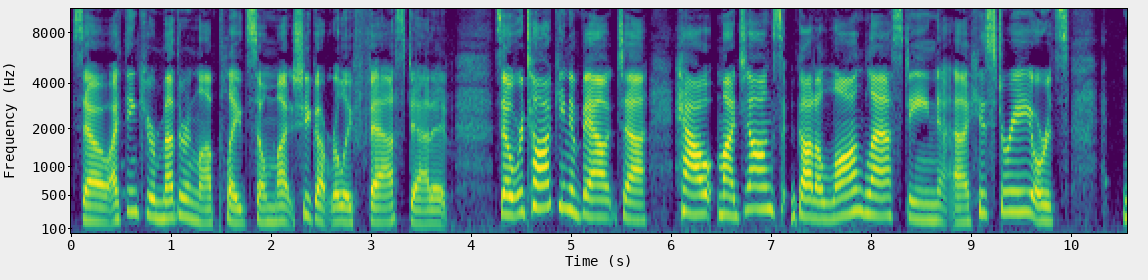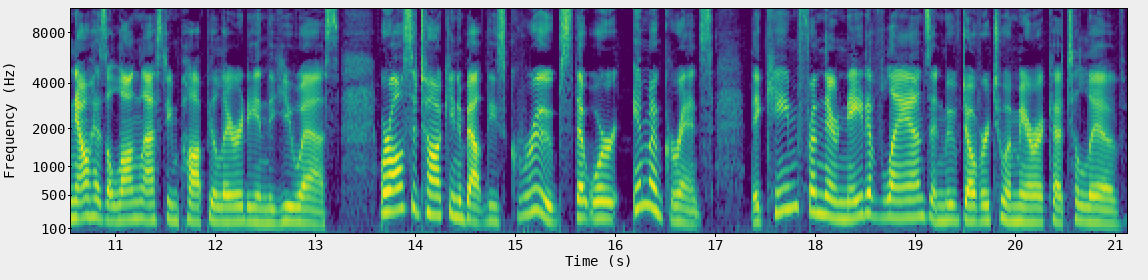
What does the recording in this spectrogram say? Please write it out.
So I think your mother in law played so much, she got really fast at it. So we're talking about uh, how Mahjong's got a long lasting uh, history, or it's now has a long lasting popularity in the U.S. We're also talking about these groups that were immigrants. They came from their native lands and moved over to America to live.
